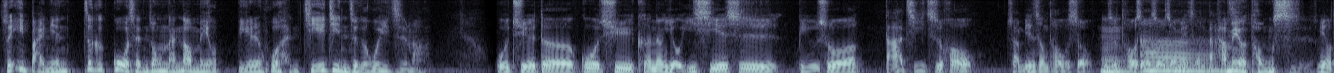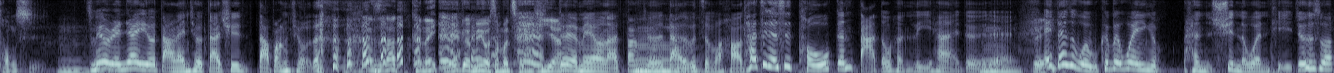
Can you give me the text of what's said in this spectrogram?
所以一百年这个过程中，难道没有别人或很接近这个位置吗？我觉得过去可能有一些是，比如说打击之后转变成投手，或是投手之后转变成打击，他没有同时，没有同时。嗯没有人家也有打篮球打去打棒球的，但是他可能有一个没有什么成绩啊。对，没有啦，棒球的打的不怎么好。他这个是投跟打都很厉害，对不对？哎，但是我可不可以问一个很逊的问题？就是说，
